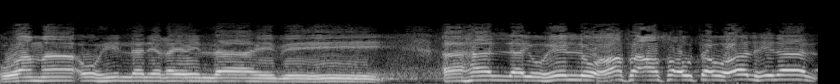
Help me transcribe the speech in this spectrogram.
وما أهل لغير الله به. أهل يهل رفع صوته الهلال.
